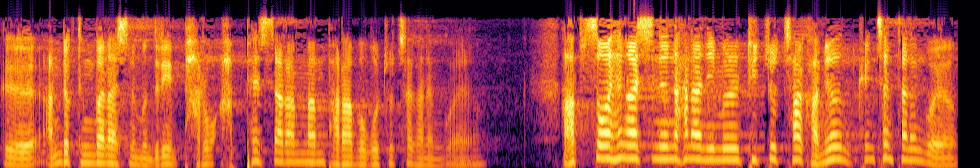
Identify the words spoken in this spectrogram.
그 암벽 등반하시는 분들이 바로 앞에 사람만 바라보고 쫓아가는 거예요. 앞서 행하시는 하나님을 뒤쫓아가면 괜찮다는 거예요.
